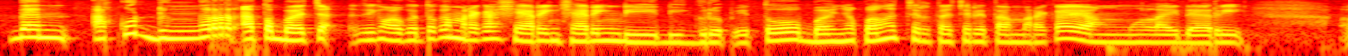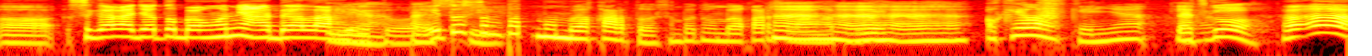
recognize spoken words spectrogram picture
Dan aku denger atau baca jadi waktu itu kan mereka sharing-sharing di di grup itu banyak banget cerita-cerita mereka yang mulai dari eh, segala jatuh bangunnya adalah Iya, gitu. pasti. Itu sempat membakar tuh, sempat membakar semangat gue. Oke lah kayaknya Let's go. Heeh,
